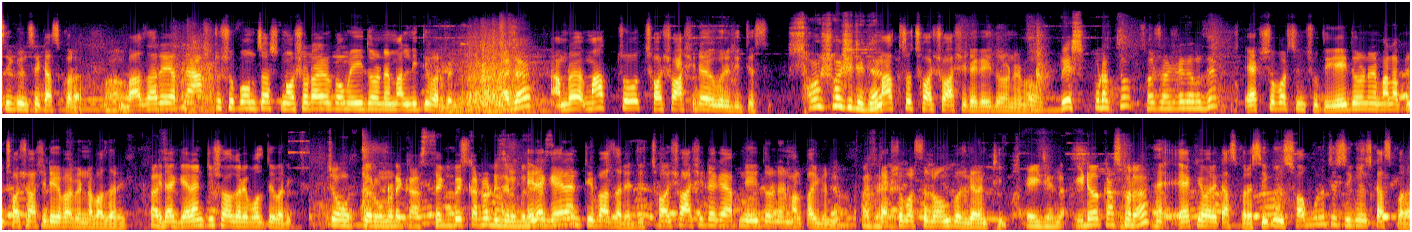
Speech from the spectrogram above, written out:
সিকুয়েন্সে কাজ করা। বাজারে আপনি আটশোশো পঞ্চাশ নশো টাকার কমে এই ধরনের মাল নিতে পারবেন। আচ্ছা। আমরা মাত্র ছয়শো আশি টাকা করে দিতেছি। ছয়শো আশি টাকা? মাত্র ছয়শো আশি টাকা এই ধরনের মাল। বেস্ট প্রোডাক্ট তো ছয়শো আশি টাকার মধ্যে? একশো পার্সেন্ট সুতি। এই ধরনের মাল আপনি ছয়শো আশি টাকা পাবেন না বাজারে। আচ্ছা। এটা গ্যারান্টি সহকারে বলতে পারি। চমৎকার ওনারে কাজ থাকবে কাটো ডিজাইন এটা গ্যারান্টি বাজারে যে ছয়শো আশি টাকায় আপনি এই ধরনের মাল পাইবেন না। আচ্ছা। একশো পার্সেন্ট রঙ্কশ গ্যারান্টি এই যে না এটাও কাজ করা? হ্যাঁ একেবারে কাজ করা। সিকুয়েন্স সবগুলোতে সিকুয়েন্স কাজ করা।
